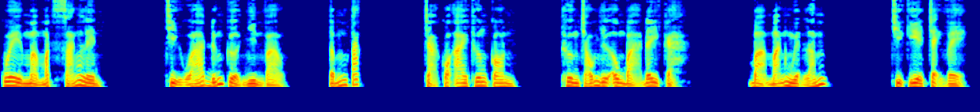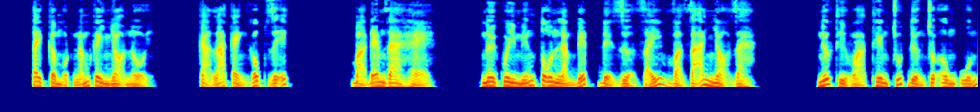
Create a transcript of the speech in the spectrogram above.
quê mà mắt sáng lên. Chị quá đứng cửa nhìn vào, tấm tắc. Chả có ai thương con, thương cháu như ông bà đây cả. Bà mãn nguyện lắm. Chị kia chạy về, tay cầm một nắm cây nhọ nổi, cả lá cành gốc rễ. Bà đem ra hè, nơi quây miếng tôn làm bếp để rửa giấy và giã nhỏ ra. Nước thì hòa thêm chút đường cho ông uống,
